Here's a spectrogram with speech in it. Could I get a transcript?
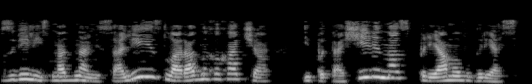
взвелись над нами с аллеи злорадно хохоча и потащили нас прямо в грязь.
